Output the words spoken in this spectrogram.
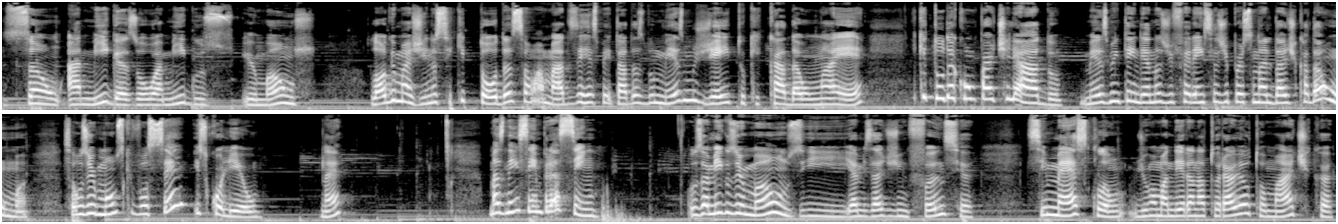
são amigas ou amigos, irmãos, logo imagina-se que todas são amadas e respeitadas do mesmo jeito que cada uma é e que tudo é compartilhado, mesmo entendendo as diferenças de personalidade de cada uma. São os irmãos que você escolheu, né? Mas nem sempre é assim. Os amigos irmãos e amizade de infância se mesclam de uma maneira natural e automática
